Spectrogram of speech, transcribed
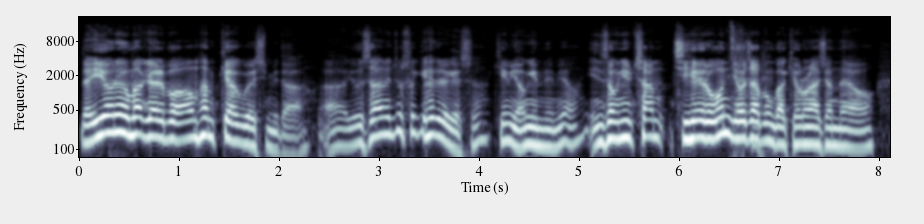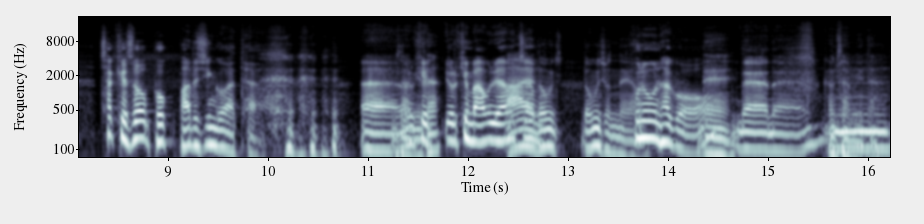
네, 이연의 음악 앨범 함께하고 계십니다. 아, 요 사연은 좀 소개해드리겠어요. 김영임님이요. 인성님 참 지혜로운 여자분과 결혼하셨네요. 착해서 복 받으신 것 같아요. 에, 이렇게. 이렇게 마무리하면 아, 참 너무 너무 좋네요. 훈훈하고. 네. 네, 네. 감사합니다. 음,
